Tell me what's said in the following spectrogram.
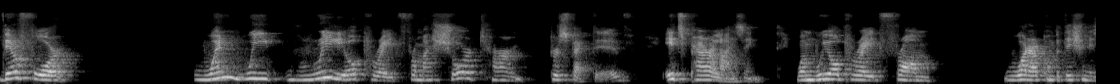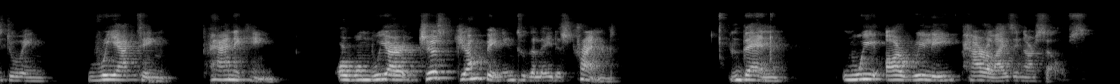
Therefore, when we really operate from a short-term perspective, it's paralyzing. When we operate from what our competition is doing, reacting, panicking, or when we are just jumping into the latest trend, then we are really paralyzing ourselves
